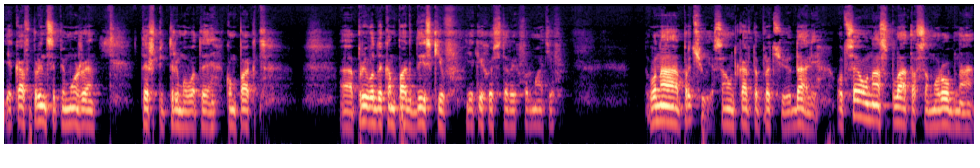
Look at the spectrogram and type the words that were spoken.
яка, в принципі, може теж підтримувати компакт, е, приводи компакт-дисків якихось старих форматів. Вона працює, саундкарта працює. Далі. Оце у нас плата саморобна.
